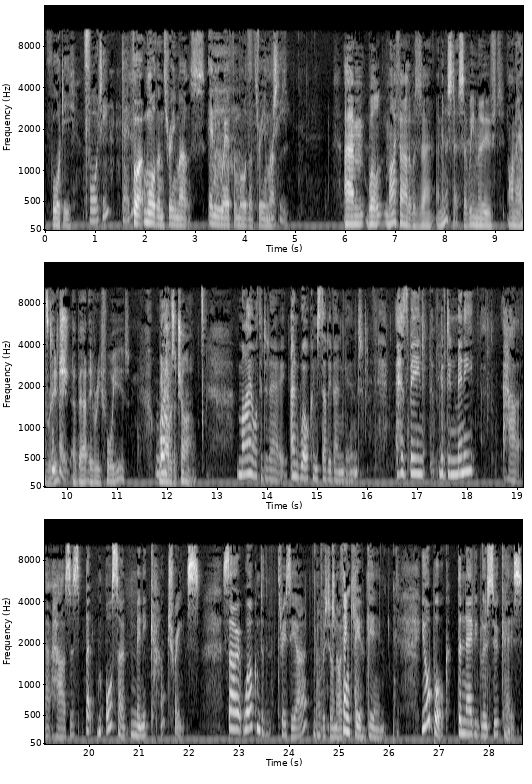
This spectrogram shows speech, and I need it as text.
40. 40, David? For more than three months. Anywhere for more than three 40. months. Um, well, my father was a, a, minister, so we moved on average about every four years when well, I was a child. My author today, and welcome Sally Van Gent, has been lived in many houses, but also many countries. So, welcome to the 3CR, published your novel. Thank you. Again. Your book, The Navy Blue Suitcase,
